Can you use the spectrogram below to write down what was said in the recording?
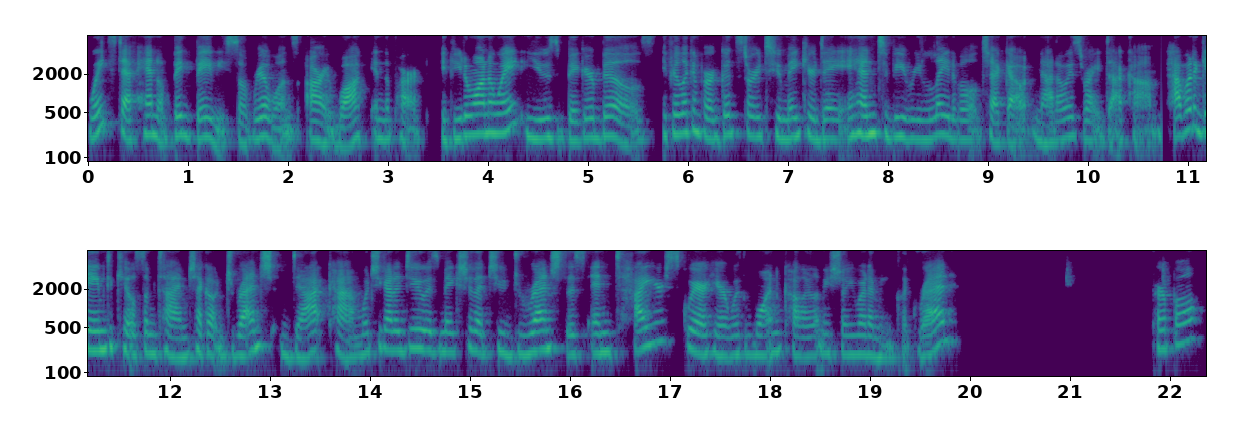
wait staff handle big babies, so real ones are a walk in the park. If you don't want to wait, use bigger bills. If you're looking for a good story to make your day and to be relatable, check out notalwaysright.com. How about a game to kill some time? Check out drench.com. What you got to do is make sure that you drench this entire square here with one color. Let me show you what I mean. Click red, purple.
